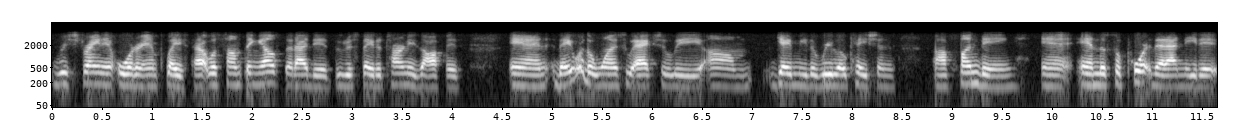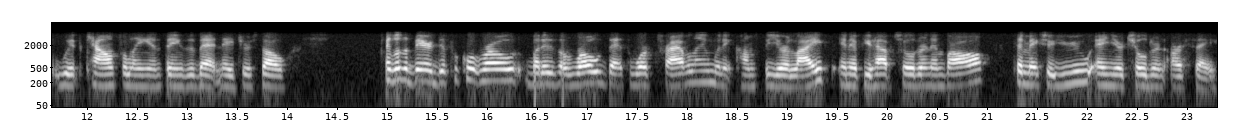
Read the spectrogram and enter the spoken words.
restraining order in place. That was something else that I did through the state attorney's office and they were the ones who actually um, gave me the relocation uh, funding and, and the support that I needed with counseling and things of that nature. So it was a very difficult road, but it's a road that's worth traveling when it comes to your life, and if you have children involved, to make sure you and your children are safe.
